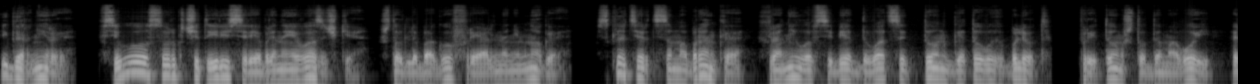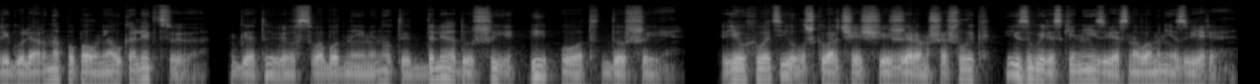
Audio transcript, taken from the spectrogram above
и гарниры. Всего 44 серебряные вазочки, что для богов реально немного. Скатерть-самобранка хранила в себе 20 тонн готовых блюд, при том, что домовой регулярно пополнял коллекцию готовя в свободные минуты для души и от души. Я ухватил шкварчащий жиром шашлык из вырезки неизвестного мне зверя.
